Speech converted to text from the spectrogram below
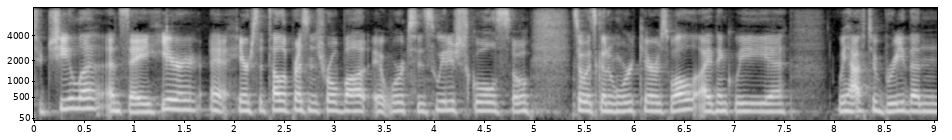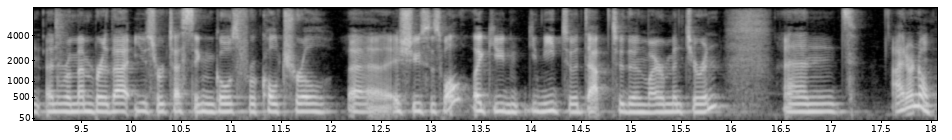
to Chile and say here uh, here's a telepresence robot. It works in Swedish schools, so so it's going to work here as well. I think we. Uh, we have to breathe and, and remember that user testing goes for cultural uh, issues as well. Like you, you need to adapt to the environment you're in. And I don't know,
